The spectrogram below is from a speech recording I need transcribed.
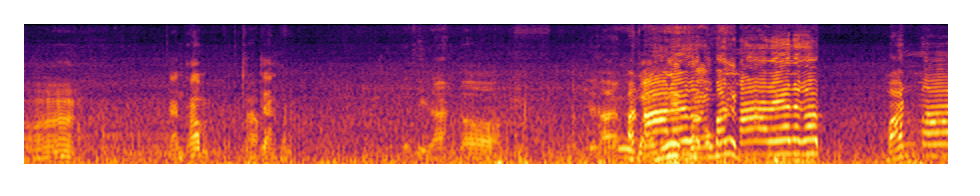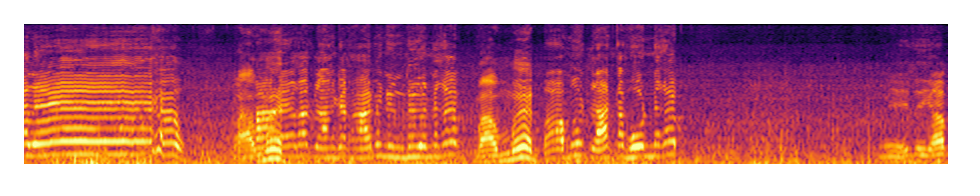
อ๋อการท่อมครับจันเดี๋ยวสินะก็เดี๋ยวนะโอ้มันฝ่ามามืดแล้วฝ่ามืดมันมาแล้วนะครับ มันมาแล้วบ่าวมืดนแล้วครับหลังจากหายไปหนึ่งเดือนนะครับเบามืดบ่าวมืดหลานตะพลนะครับนี่สิครับ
